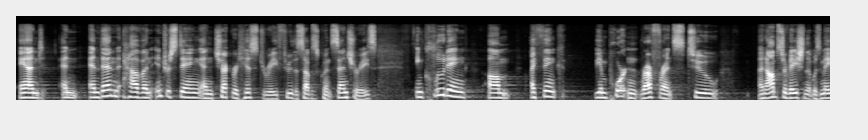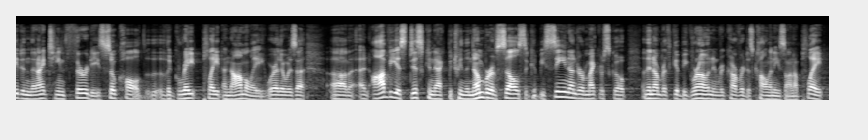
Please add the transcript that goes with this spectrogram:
And and, and then have an interesting and checkered history through the subsequent centuries, including, um, I think, the important reference to an observation that was made in the 1930s, so-called the Great Plate Anomaly, where there was a, um, an obvious disconnect between the number of cells that could be seen under a microscope and the number that could be grown and recovered as colonies on a plate.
